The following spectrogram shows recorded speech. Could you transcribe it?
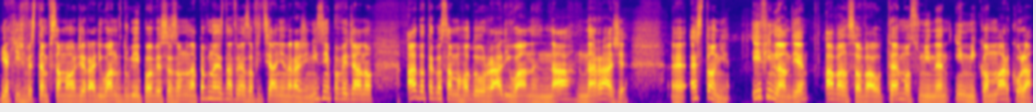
jakiś występ w samochodzie Rally One w drugiej połowie sezonu na pewno jest, natomiast oficjalnie na razie nic nie powiedziano, a do tego samochodu Rally One na, na razie e, Estonię i Finlandię awansował Temo Suninen i Mikko Markula,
